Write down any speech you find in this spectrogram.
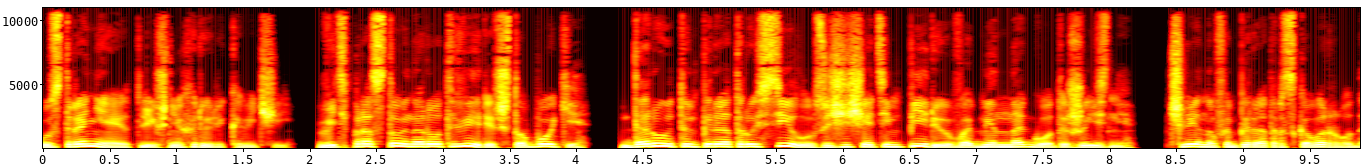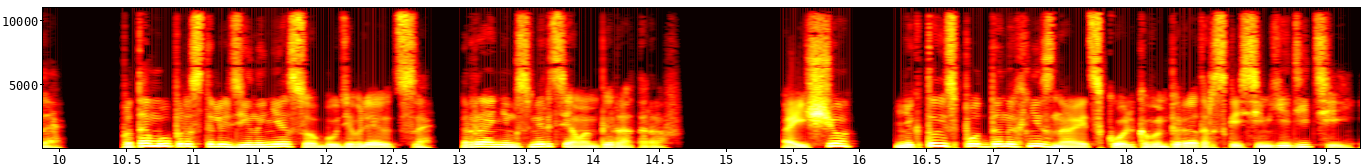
устраняют лишних Рюриковичей? Ведь простой народ верит, что боги даруют императору силу защищать империю в обмен на годы жизни членов императорского рода. Потому простолюдины не особо удивляются ранним смертям императоров. А еще никто из подданных не знает, сколько в императорской семье детей.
